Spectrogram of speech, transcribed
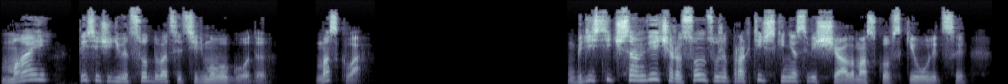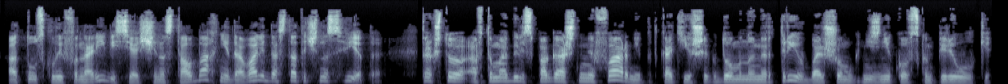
Май 1927 года. Москва. К десяти часам вечера солнце уже практически не освещало московские улицы, а тусклые фонари, висящие на столбах, не давали достаточно света – так что автомобиль с погашенными фарами, подкативший к дому номер три в Большом Гнезняковском переулке,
